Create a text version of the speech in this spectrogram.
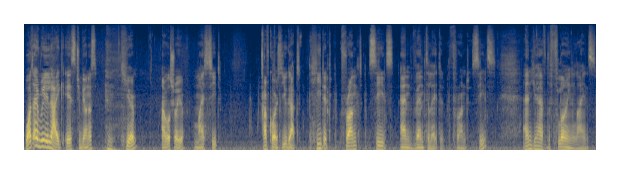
What I really like is, to be honest, here I will show you my seat. Of course, you got heated front seats and ventilated front seats and you have the flowing lines.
